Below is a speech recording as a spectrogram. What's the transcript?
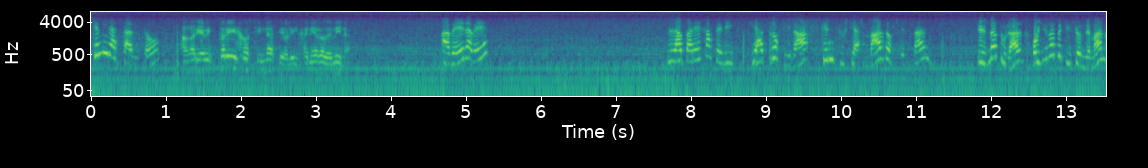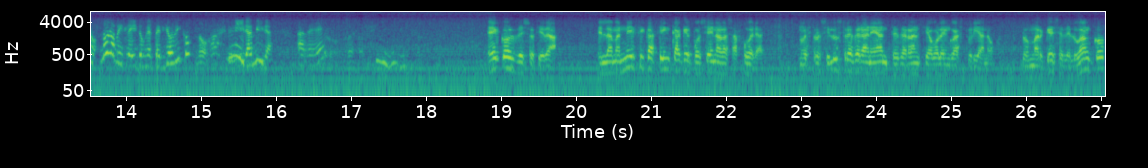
¿Qué miras tanto? A María Victoria y José Ignacio, el ingeniero de minas. A ver, a ver. La pareja feliz. ¡Qué atrocidad! ¡Qué entusiasmados están! Es natural. Hoy es repetición de mano. ¿No lo habéis leído en el periódico? No. Mira, mira. A ver. Ecos de sociedad. En la magnífica finca que poseen a las afueras, nuestros ilustres veraneantes de rancia bolengo asturiano, los marqueses de Luanco,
